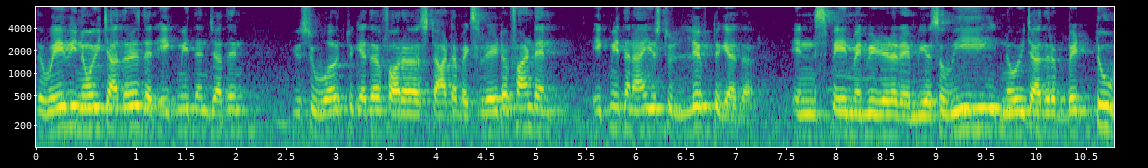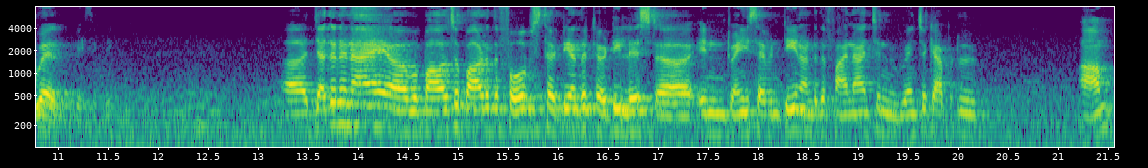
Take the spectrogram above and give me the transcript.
the way we know each other is that Ikmeet and Jatin used to work together for a startup accelerator fund, and Ikmeet and I used to live together in Spain when we did our MBA. So we know each other a bit too well, basically. Uh, Jatin and I uh, were also part of the Forbes 30 under 30 list uh, in 2017 under the finance and venture capital arm.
